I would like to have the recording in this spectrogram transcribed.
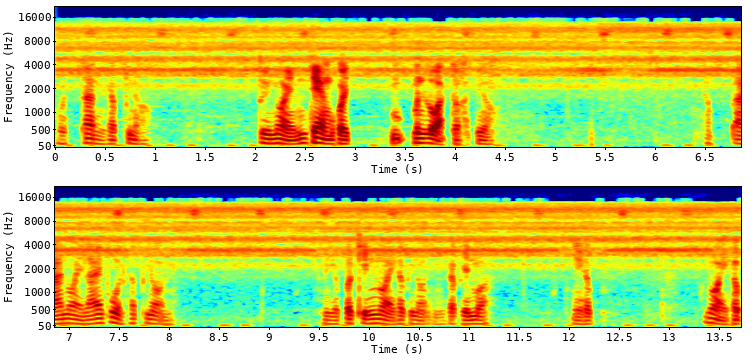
หมดท่านครับพี่น้องตัวหน่อยมันแท่งบ่ค่อยมันหลอดตัวครับพี่น้อง ปลาหน่อยร้ายโพดครับพี่น้องนี่ครับปลาเค็งหน่อยครับพี่น้องครับเห็นบ่นี่ครับหน่อยครับ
